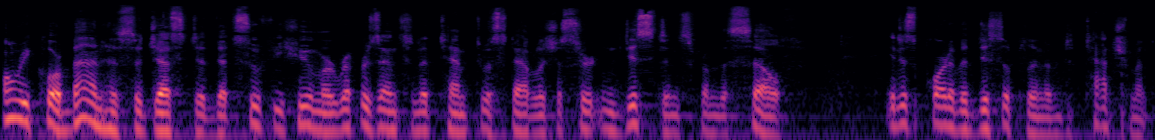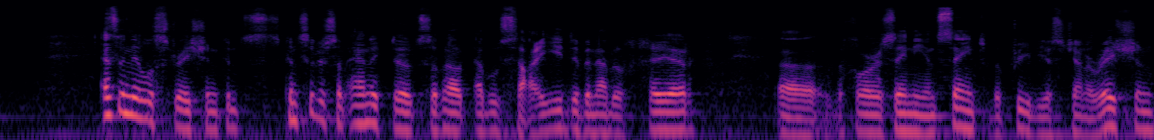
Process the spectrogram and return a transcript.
Henri Corbin has suggested that Sufi humor represents an attempt to establish a certain distance from the self. It is part of a discipline of detachment. As an illustration, cons- consider some anecdotes about Abu Sa'id ibn Abu Khair, uh, the Khorasanian saint of the previous generation,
